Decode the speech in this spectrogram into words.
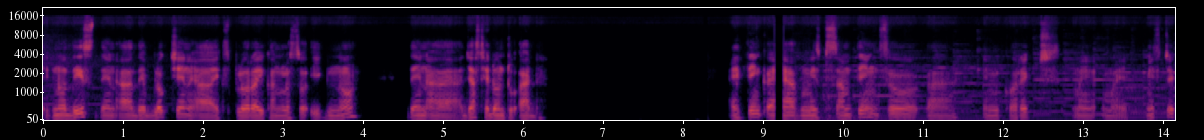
Ignore this then uh, the blockchain uh, explorer you can also ignore. Then uh, just head on to add. I think I have missed something so correct my, my mistake.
